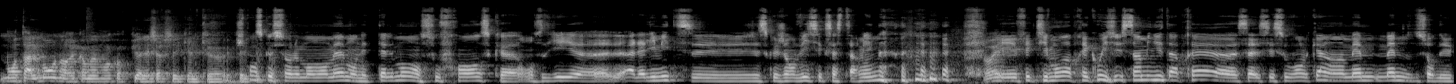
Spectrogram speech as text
mentalement, on aurait quand même encore pu aller chercher quelques. quelques je pense que sur le moment même, on est tellement en souffrance qu'on se dit, euh, à la limite, ce que j'ai envie, c'est que ça se termine. Et effectivement, après coup, cinq minutes après, euh, c'est souvent le cas. Hein, même même sur des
